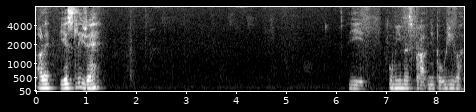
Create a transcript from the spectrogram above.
Ale jestliže ji umíme správně používat.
